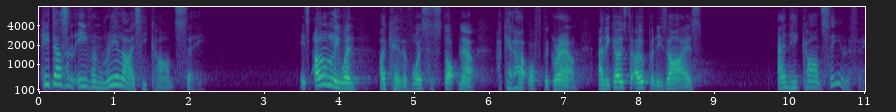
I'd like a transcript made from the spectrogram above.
He doesn't even realize he can't see. It's only when, okay, the voice has stopped now, I get up off the ground, and he goes to open his eyes, and he can't see anything.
